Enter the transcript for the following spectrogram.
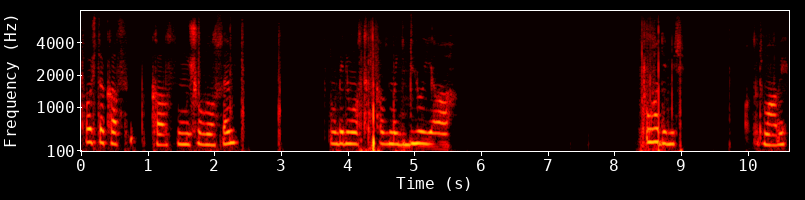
Taşta kas, kasmış olursam. Ama benim artık kazma gidiyor ya. Oha demir. Alırım abi.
